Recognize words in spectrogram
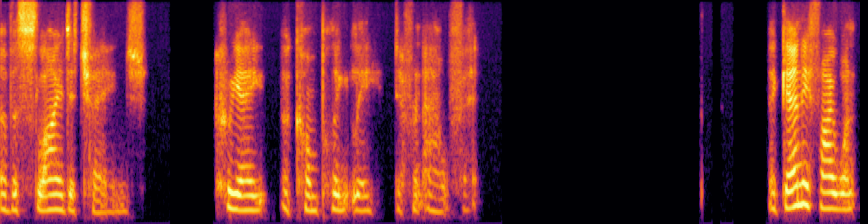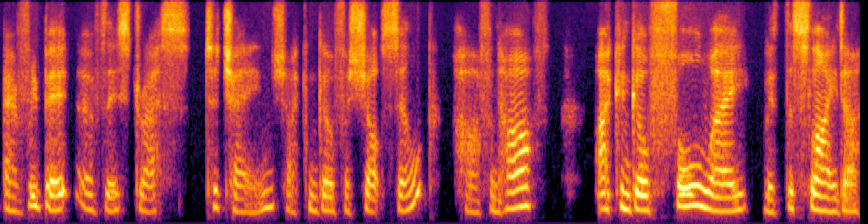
of a slider change, create a completely different outfit. Again, if I want every bit of this dress to change, I can go for shot silk, half and half. I can go full way with the slider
